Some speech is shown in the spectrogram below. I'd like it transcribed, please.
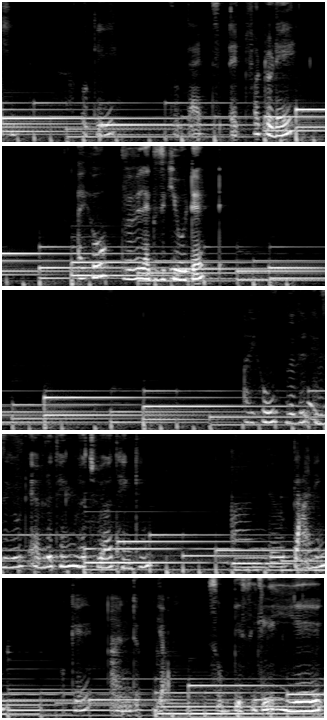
okay, so that's it for today. I hope we will execute it. I hope we will execute everything which we are thinking and uh, planning. Okay, and yeah. Basically ये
